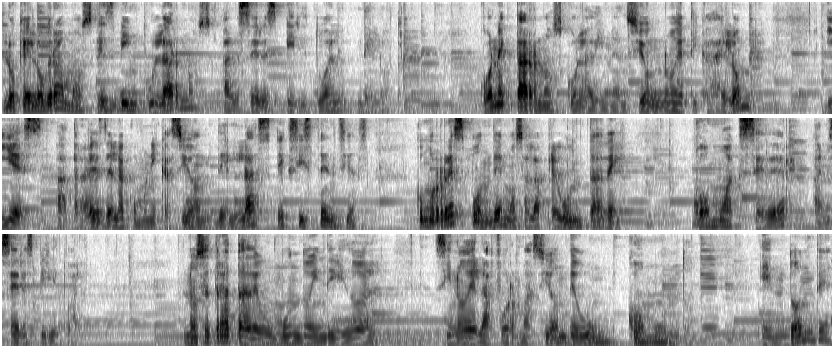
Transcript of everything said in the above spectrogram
lo que logramos es vincularnos al ser espiritual del otro, conectarnos con la dimensión no ética del hombre y es a través de la comunicación de las existencias como respondemos a la pregunta de cómo acceder al ser espiritual. No se trata de un mundo individual, sino de la formación de un comundo en donde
